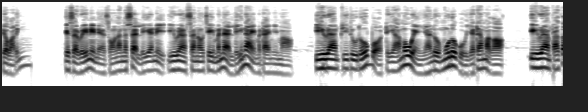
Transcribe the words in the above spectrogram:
ပြောပါတယ်။အစ္စရေးအနေနဲ့ဇွန်လ24ရက်နေ့အီရန်စံတော်ချိန်မနက်၄နာရီမတိုင်မီမှာအီရန်ပြည်သူတို့ပေါ်တရားမဝင်ရန်လိုမှုတို့ကိုရပ်တန့်မှာကအီရန်ဘက်က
